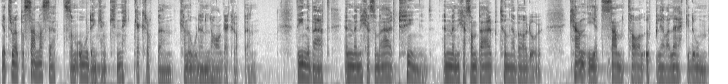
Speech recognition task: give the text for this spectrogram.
Jag tror att på samma sätt som orden kan knäcka kroppen kan orden laga kroppen. Det innebär att en människa som är tyngd, en människa som bär på tunga bördor kan i ett samtal uppleva läkedom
